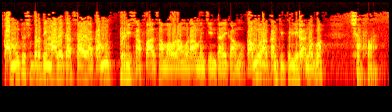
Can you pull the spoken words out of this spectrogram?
Kamu itu seperti malaikat saya, kamu beri syafaat sama orang-orang mencintai kamu. Kamu akan diberi hak apa? Syafaat.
